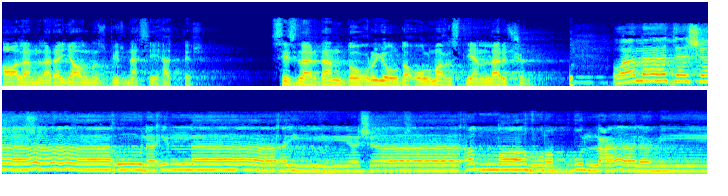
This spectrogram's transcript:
aləmlərə yalnız bir nəsihətdir. Sizlərdən doğru yolda olmaq istəyənlər üçün وَمَا تَشَاءُونَ إِلَّا أَن يَشَاءَ اللَّهُ رَبُّ الْعَالَمِينَ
